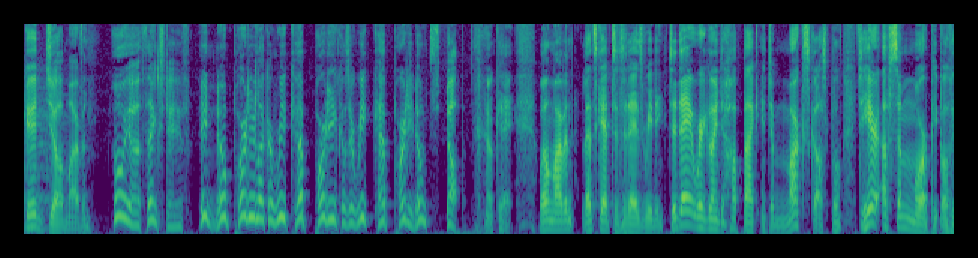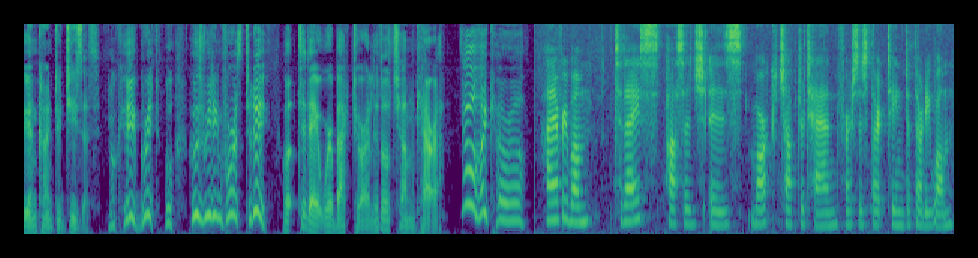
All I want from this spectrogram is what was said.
Good job, Marvin. Oh yeah, thanks, Dave. Ain't no party like a recap party, 'cause a recap party don't stop. Okay, well, Marvin, let's get to today's reading. Today we're going to hop back into Mark's Gospel to hear of some more people who encountered Jesus. Okay, great. Well, who's reading for us today? Well, today we're back to our little chum, Kara. Oh, hi, Kara. Hi everyone. Today's passage is Mark chapter 10, verses 13 to 31.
